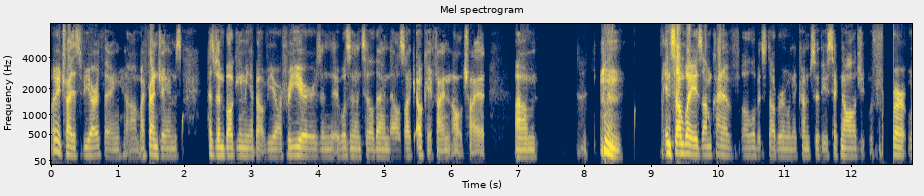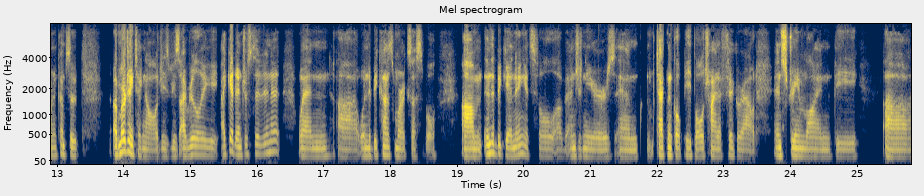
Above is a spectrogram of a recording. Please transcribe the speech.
let me try this VR thing. Uh, my friend James has been bugging me about VR for years, and it wasn't until then that I was like, okay, fine, I'll try it. Um, in some ways, I'm kind of a little bit stubborn when it comes to these technology, for, when it comes to emerging technologies, because I really I get interested in it when uh, when it becomes more accessible. Um, in the beginning, it's full of engineers and technical people trying to figure out and streamline the uh,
